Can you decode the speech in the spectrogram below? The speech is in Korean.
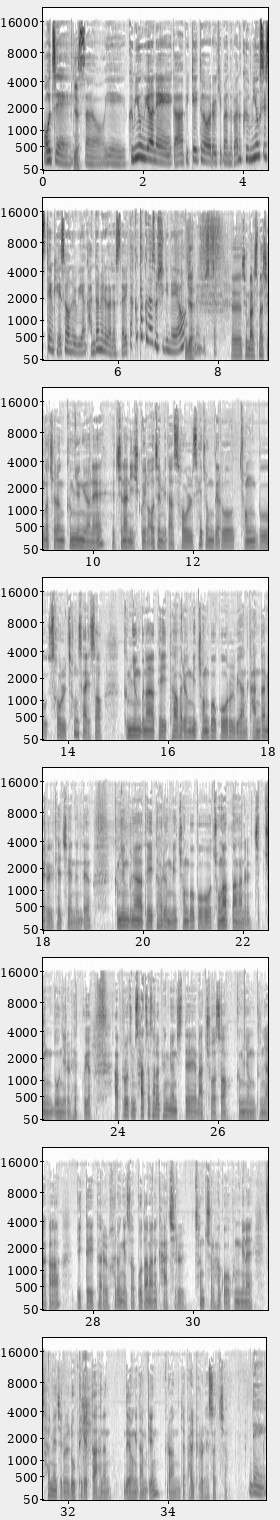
어제였어요. 예. 예. 금융위원회가 빅데이터를 기반으로 하는 금융 시스템 개선을 위한 간담회를 가졌어요. 따끈따끈한 소식이네요. 예. 전해 주시죠. 예, 지금 말씀하신 것처럼 금융위원회 지난 29일 어제입니다. 서울 세종대로 정부 서울청사에서 금융 분야 데이터 활용 및 정보 보호를 위한 간담회를 개최했는데요. 금융 분야 데이터 활용 및 정보 보호 종합 방안을 집중 논의를 했고요. 앞으로 좀 4차 산업 혁명 시대에 맞추어서 금융 분야가 빅데이터를 활용해서 보다 많은 가치를 창출하고 국민의 삶의 질을 높이겠다 하는 내용이 담긴 그러한 이제 발표를 했었죠. 네.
